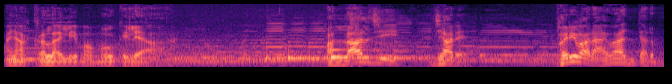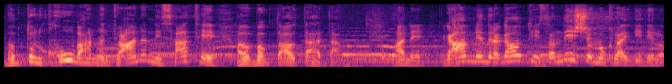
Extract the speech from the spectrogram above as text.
અહીંયા કલાલીમાં મોકલ્યા. લાલજી, જ્યારે ફરીવાર આવ્યા ને ત્યારે ભક્તોને ખૂબ આનંદ થયો. આનંદની સાથે હવે ભક્તો આવતા હતા. અને ગામની અંદર અગાઉથી સંદેશો મોકલાવી દીધેલો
